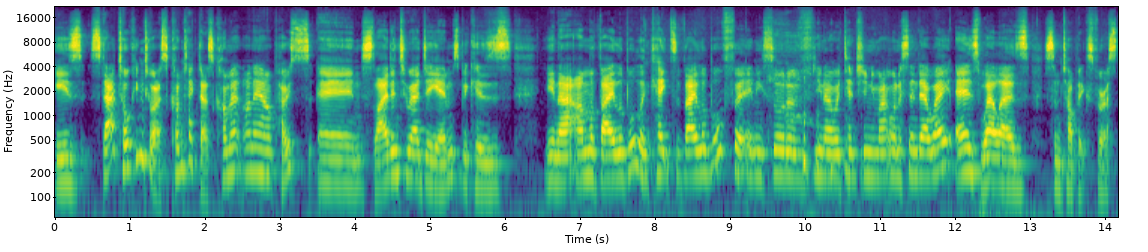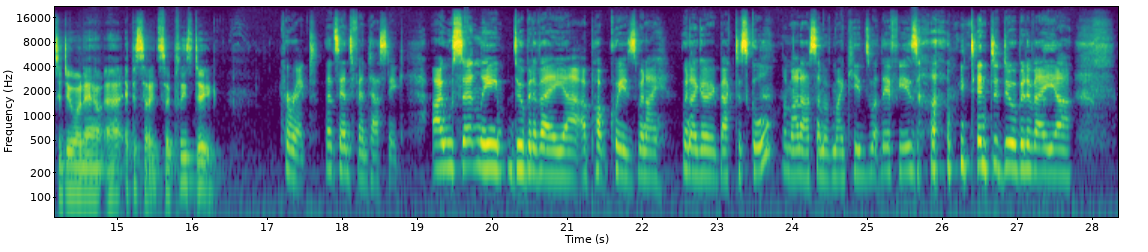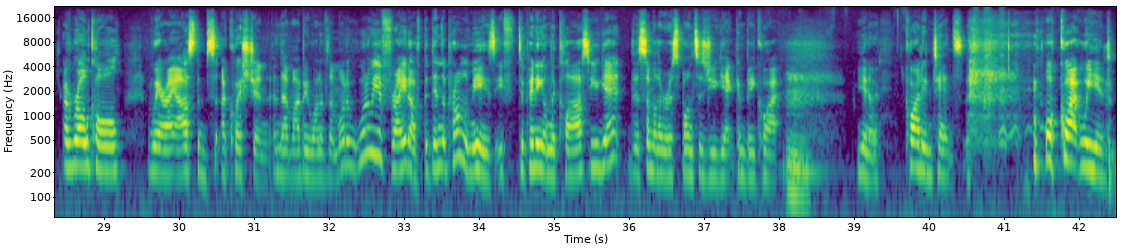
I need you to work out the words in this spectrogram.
is start talking to us, contact us, comment on our posts, and slide into our DMs because you know I'm available and Kate's available for any sort of you know attention you might want to send our way, as well as some topics for us to do on our uh, episodes. So please do. Correct. That sounds fantastic. I will certainly do a bit of a, uh, a pop quiz when I when I go back to school. I might ask some of my kids what their fears are. we tend to do a bit of a uh, a roll call where I ask them a question, and that might be one of them. What are, what are we afraid of? But then the problem is, if depending on the class you get, there's some of the responses you get can be quite, mm. you know, quite intense or quite weird.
